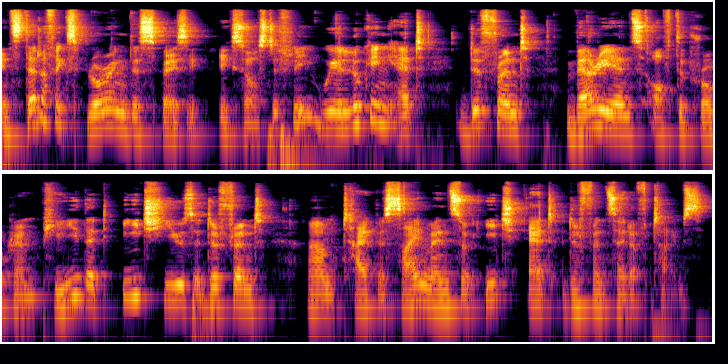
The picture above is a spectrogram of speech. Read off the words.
Instead of exploring this space exhaustively, we're looking at different variants of the program P that each use a different um, type assignment, so each add a different set of types.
